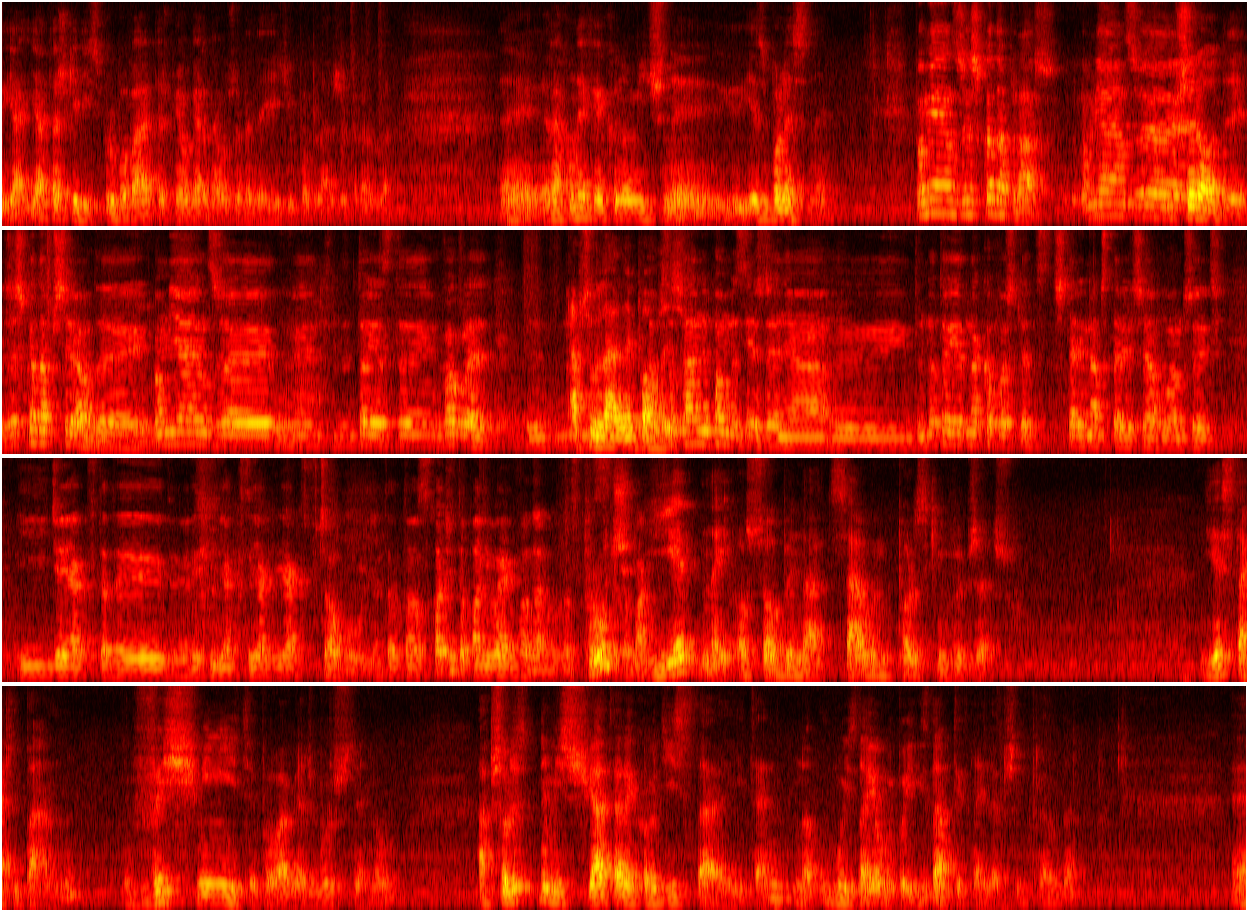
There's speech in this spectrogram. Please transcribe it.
ja, ja też kiedyś spróbowałem, też mnie ogarnęło, że będę jeździł po plaży, prawda. E, Rachunek ekonomiczny jest bolesny. Pomijając, że szkoda plaż, pomijając, że, Przyrody. że szkoda przyrody, pomijając, że y, to jest y, w ogóle y, Absurdalny pomysł. absurdalny pomysł jeżdżenia, no to jednakowoż te 4 na 4 trzeba włączyć i idzie jak wtedy, jak, jak, jak w czołgu. To, to schodzi to paliwo jak woda po prostu. Prócz jednej osoby na całym polskim wybrzeżu jest taki pan, wyśmienity poławiacz bursztynu, absolutny mistrz świata, rekordzista i ten, no mój znajomy, bo ich znam tych najlepszych, prawda? E,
